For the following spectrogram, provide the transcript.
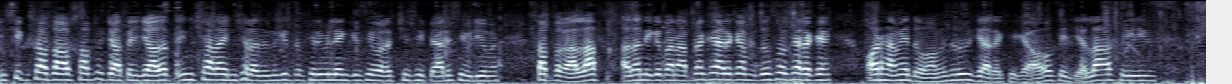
इसी के साथ आप सबसे चाहते हैं इजाज़त। इंशाल्लाह इंशाल्लाह, ज़िंदगी तो फिर मिलेंगे किसी और अच्छी सी प्यारी सी वीडियो में। तब तक अल्लाह अल्लाह ने के बना अपना ख्याल रखें दोस्तों ख्याल रखें और हमें दुआ में ज़रूर याद रखेगा ओके जी, अल्लाह हाफिज़।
